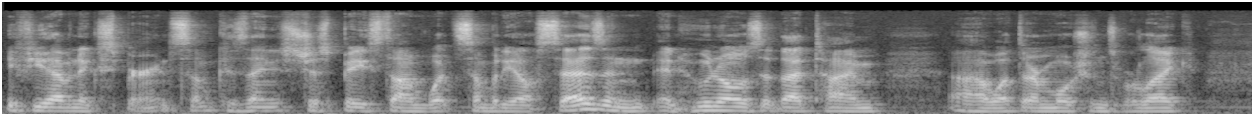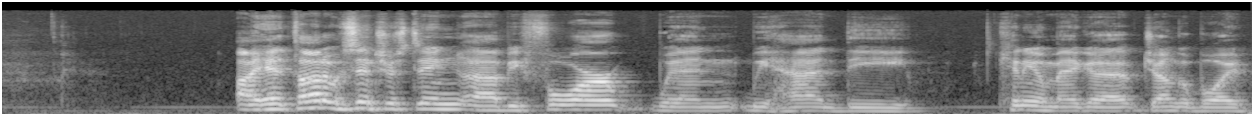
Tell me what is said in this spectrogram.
if you haven't experienced them, because then it's just based on what somebody else says, and, and who knows at that time uh, what their emotions were like. I had thought it was interesting uh, before when we had the Kenny Omega Jungle Boy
